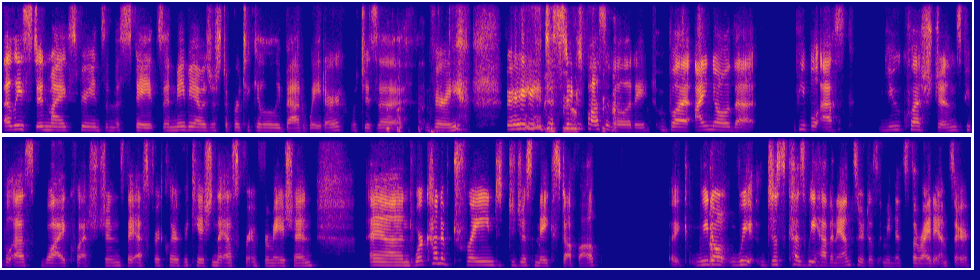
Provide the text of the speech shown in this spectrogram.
at least in my experience in the states, and maybe I was just a particularly bad waiter, which is a very, very distinct possibility. But I know that people ask you questions. People ask why questions. They ask for clarification. They ask for information. And we're kind of trained to just make stuff up. Like we don't, we just because we have an answer doesn't mean it's the right answer.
